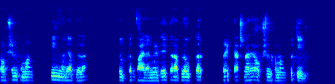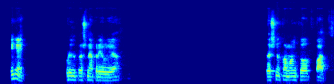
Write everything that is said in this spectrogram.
ऑप्शन क्रमांक तीन मध्ये आपल्याला उत्तर पाहायला मिळते. तर आपलं उत्तर करेक्ट असणार आहे ऑप्शन क्रमांक तीन. ठीक आहे? पुढील प्रश्नाकडे येऊया. प्रश्न क्रमांक पाच.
